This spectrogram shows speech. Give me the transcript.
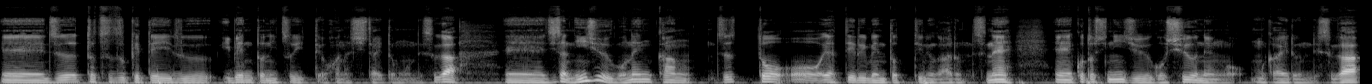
えーずっと続けているイベントについてお話ししたいと思うんですが、えー実は25年間ずっとやっているイベントっていうのがあるんですね。えー今年25周年を迎えるんですが、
